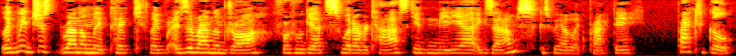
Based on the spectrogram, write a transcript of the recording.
like we just randomly pick like it's a random draw for who gets whatever task in media exams because we have like practi- practical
